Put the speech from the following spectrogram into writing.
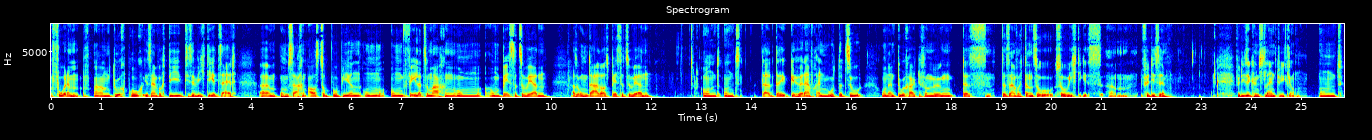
vor dem ähm, Durchbruch ist einfach die, diese wichtige Zeit, ähm, um Sachen auszuprobieren, um, um Fehler zu machen, um, um besser zu werden, also um daraus besser zu werden. Und, und da, da gehört einfach ein Mut dazu, und ein Durchhaltevermögen, das, das einfach dann so, so wichtig ist ähm, für, diese, für diese Künstlerentwicklung. Und,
